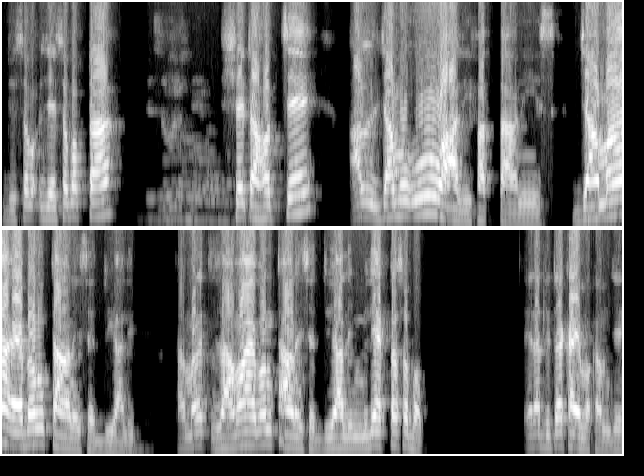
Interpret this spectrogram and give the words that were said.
যে সব- যে সববটা সেটা হচ্ছে আল জামু ও আলিফাত তানিস। জামা এবং তানিসের দুই আলিফ। তার মানে জামা এবং তানিসের দুই আলিম মিলে একটা সবব এরা দুইটা কায়মকাম যে।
